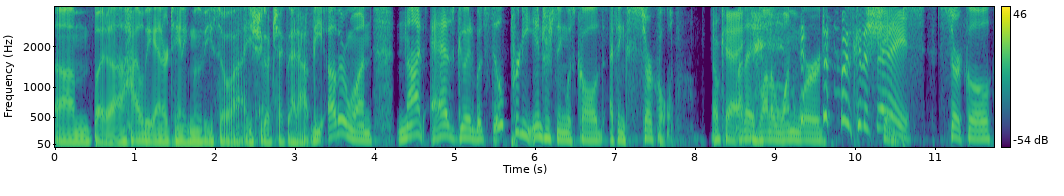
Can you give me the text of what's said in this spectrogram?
um, but a highly entertaining movie. So uh, you should go check that out. The other one, not as good, but still pretty interesting, was called I think Circle. Okay, A lot of, a lot of one word I was gonna say shapes, circle,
